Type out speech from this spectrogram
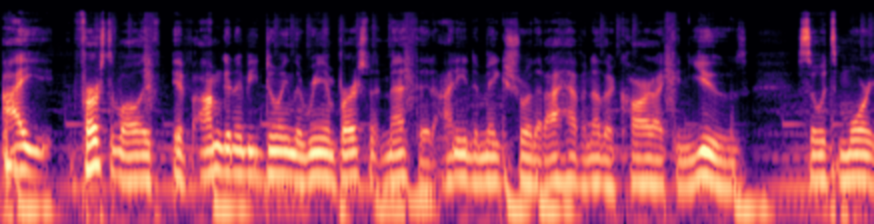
I first of all, if, if I'm going to be doing the reimbursement method, I need to make sure that I have another card I can use so it's more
